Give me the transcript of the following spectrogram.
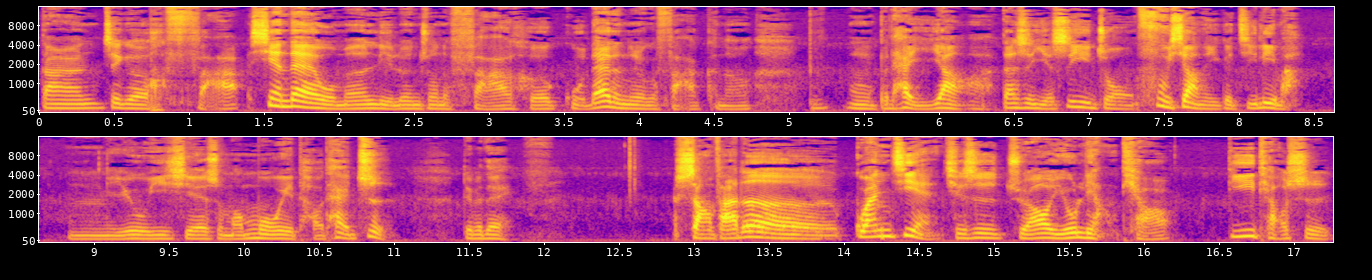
当然，这个罚现代我们理论中的罚和古代的那个罚可能不嗯不太一样啊，但是也是一种负向的一个激励嘛。嗯，也有一些什么末位淘汰制，对不对？赏罚的关键其实主要有两条，第一条是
